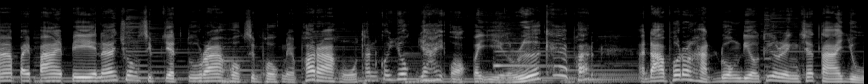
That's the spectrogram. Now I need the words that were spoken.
มาไปปลายปีนะช่วง 17 ตุลา66 เนี่ยพระราหูท่านก็ยกย้ายออกไปอีกเหลือแค่พระดาวพฤหัสดวงเดียวที่เร็งชะตาอยู่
